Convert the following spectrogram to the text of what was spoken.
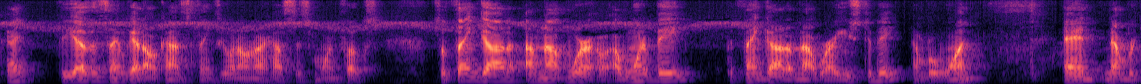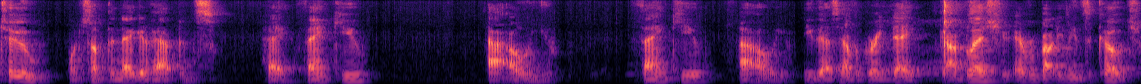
Okay, the other thing, we've got all kinds of things going on in our house this morning, folks. So thank God I'm not where I want to be, but thank God I'm not where I used to be, number one. And number two, when something negative happens, hey, thank you. I owe you. Thank you. I owe you. You guys have a great day. God bless you. Everybody needs a coach.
